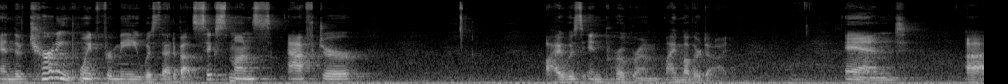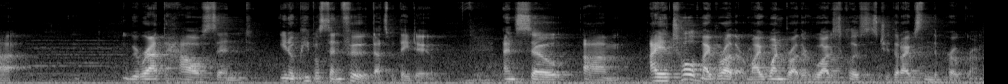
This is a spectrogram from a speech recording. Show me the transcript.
And the turning point for me was that about six months after I was in program, my mother died. And uh, we were at the house, and you know, people send food, that's what they do. And so um, I had told my brother, my one brother who I was closest to, that I was in the program.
